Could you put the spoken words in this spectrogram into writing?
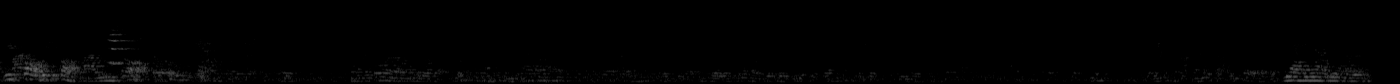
Wito, Wito. Pak Wito. Assalamualaikum warahmatullahi wabarakatuh. Terima kasih. Kita mau bikin dulu sudah untuk sebelum kita ada siapin. Jadi perkenalkan Pak Wito ya Pak ya. Ya, ya, ya.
